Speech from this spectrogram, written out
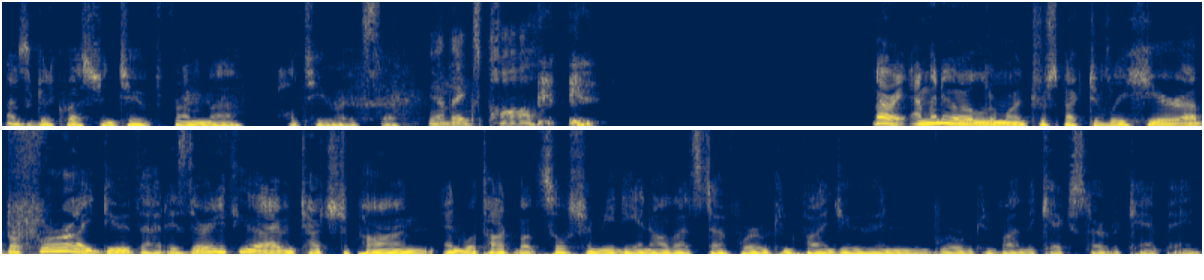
That's a good question, too, from uh, Paul T. Wrights there. Yeah, thanks, Paul. all right, I'm going to go a little more introspectively here. Uh, before I do that, is there anything that I haven't touched upon? And we'll talk about social media and all that stuff, where we can find you and where we can find the Kickstarter campaign.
